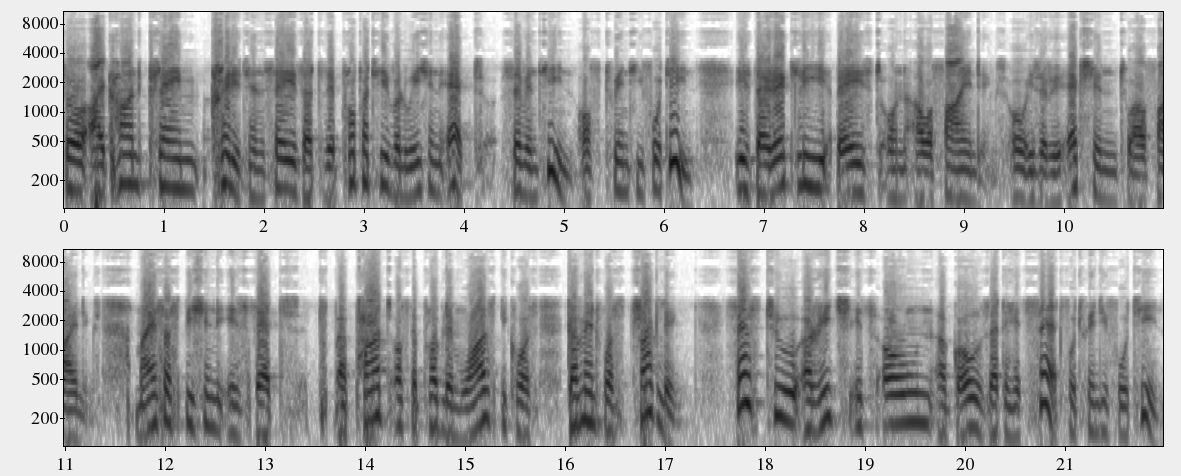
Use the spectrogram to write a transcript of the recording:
So I can't claim credit and say that the Property Valuation Act 17 of 2014 is directly based on our findings or is a reaction to our findings. My suspicion is that a part of the problem was because government was struggling First, to uh, reach its own uh, goals that it had set for 2014,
